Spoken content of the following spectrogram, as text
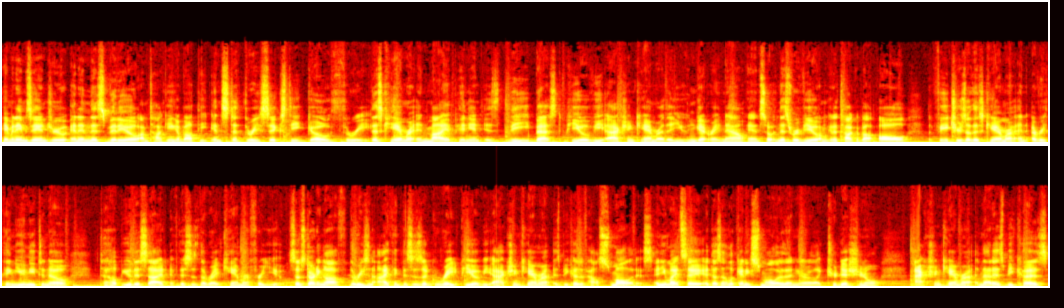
Hey, my name is Andrew, and in this video, I'm talking about the Insta360 Go 3. This camera, in my opinion, is the best POV action camera that you can get right now. And so in this review, I'm gonna talk about all the features of this camera and everything you need to know to help you decide if this is the right camera for you. So starting off, the reason I think this is a great POV action camera is because of how small it is. And you might say it doesn't look any smaller than your like traditional action camera, and that is because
